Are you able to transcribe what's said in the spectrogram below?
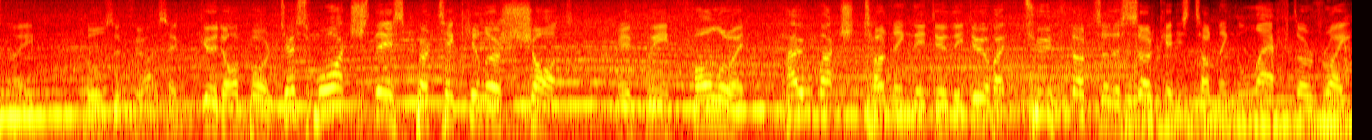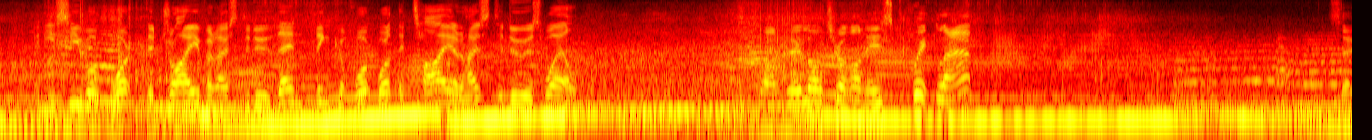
So he pulls it through. That's a good onboard. Just watch this particular shot if we follow it, how much turning they do. They do about two-thirds of the circuit is turning left or right, and you see what work the driver has to do. Then think of what, what the tyre has to do as well. Andre Lotterer on his quick lap. So,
